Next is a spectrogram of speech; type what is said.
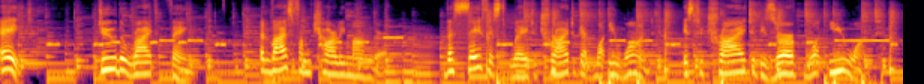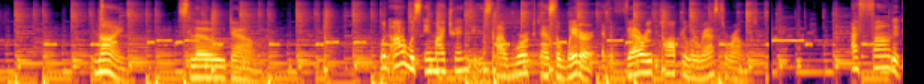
8. Do the right thing. Advice from Charlie Munger. The safest way to try to get what you want is to try to deserve what you want. 9. Slow down. When I was in my 20s, I worked as a waiter at a very popular restaurant. I found it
